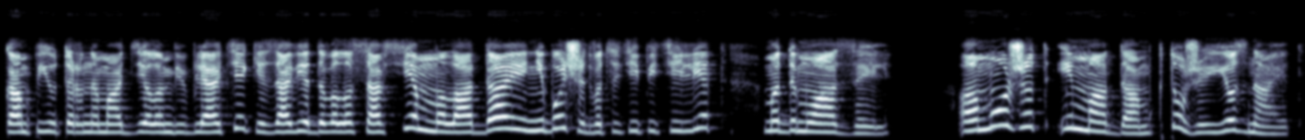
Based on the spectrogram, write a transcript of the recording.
Компьютерным отделом библиотеки заведовала совсем молодая, не больше 25 лет, мадемуазель, а может и мадам, кто же ее знает.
